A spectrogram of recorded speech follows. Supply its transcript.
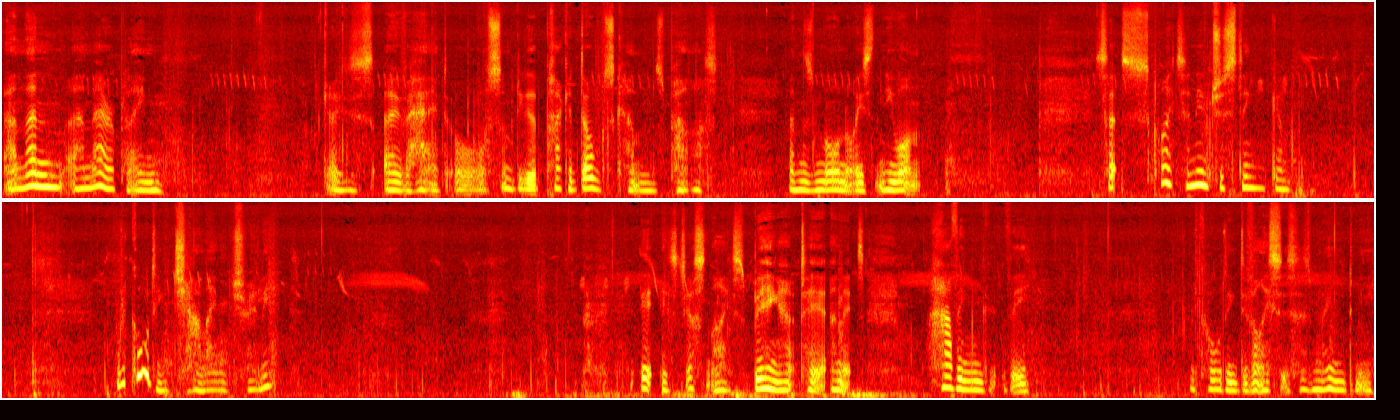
And then an aeroplane goes overhead, or somebody with a pack of dogs comes past, and there's more noise than you want. So it's quite an interesting um, recording challenge, really. It is just nice being out here, and it's having the recording devices has made me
